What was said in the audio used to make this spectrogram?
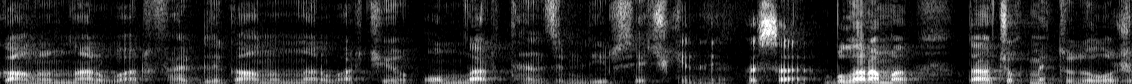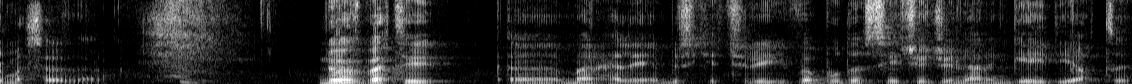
qanunlar var, fərqli qanunlar var ki, onlar tənzimləyir seçkini və s. Bunlar amma daha çox metodoloji məsələlərdir. Növbəti e, mərhələyə biz keçirik və bu da seçicilərin qeydiyyatı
